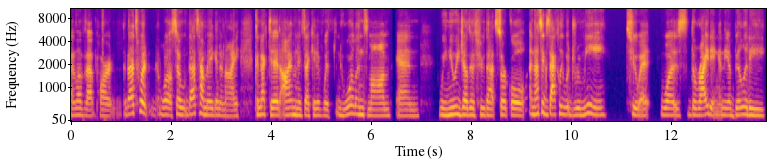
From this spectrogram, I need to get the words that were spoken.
I love that part. That's what, well, so that's how Meagan and I connected. I'm an executive with New Orleans Mom, and we knew each other through that circle. And that's exactly what drew me to it was the writing and the ability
